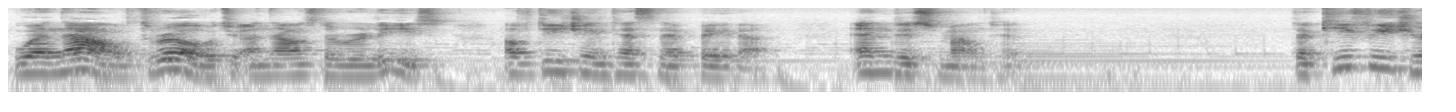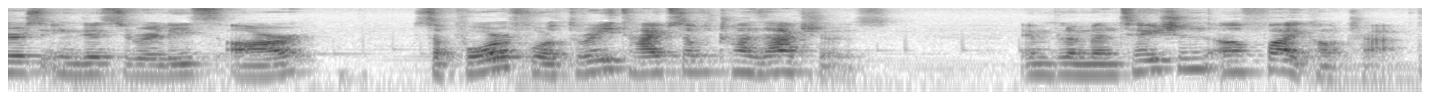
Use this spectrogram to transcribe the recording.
we are now thrilled to announce the release of DxChain Testnet Beta Andes mountain. The key features in this release are support for three types of transactions, implementation of file contract,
